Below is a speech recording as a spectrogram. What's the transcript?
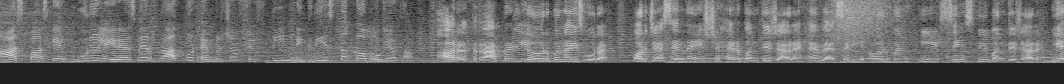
आसपास के रूरल एरियाज़ में रात को टेम्परेचर 15 डिग्रीज तक कम हो गया था। भारत रैपिडली अर्बनाइज हो रहा है और जैसे नए शहर बनते जा रहे हैं वैसे ही अर्बन हीट सिंक्स भी बनते जा रहे हैं। ये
